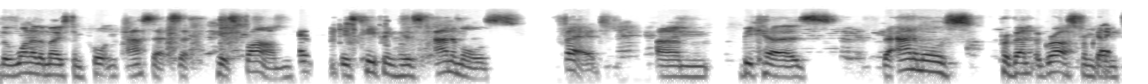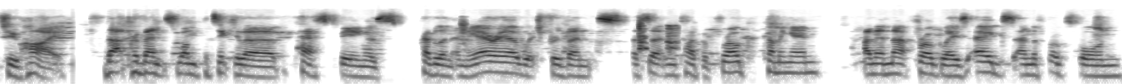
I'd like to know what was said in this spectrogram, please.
the one of the most important assets at his farm is keeping his animals fed, um, because the animals prevent the grass from getting too high. That prevents one particular pest being as prevalent in the area, which prevents a certain type of frog coming in and then that frog lays eggs and the frog spawn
